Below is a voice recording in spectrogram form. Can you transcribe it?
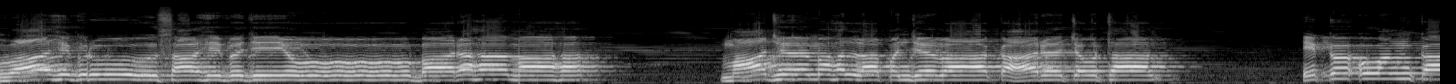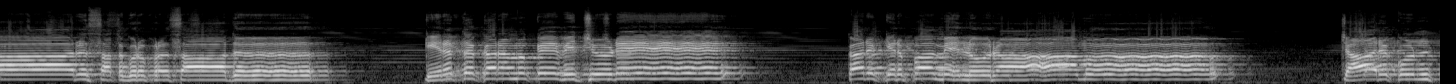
ਵਾਹਿਗੁਰੂ ਸਾਹਿਬ ਜੀਓ ਬਾਰਹ ਮਾਹ। ਮਾਝ ਮਹੱਲਾ ਪੰਜਵਾ ਘਰ ਚੌਥਾ। ਇੱਕ ਓੰਕਾਰ ਸਤਿਗੁਰ ਪ੍ਰਸਾਦ। ਕਿਰਤ ਕਰਮ ਕੇ ਵਿਛੜੇ। ਕਰ ਕਿਰਪਾ ਮੇਲੋ RAM ਚਾਰ ਕੁੰਟ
